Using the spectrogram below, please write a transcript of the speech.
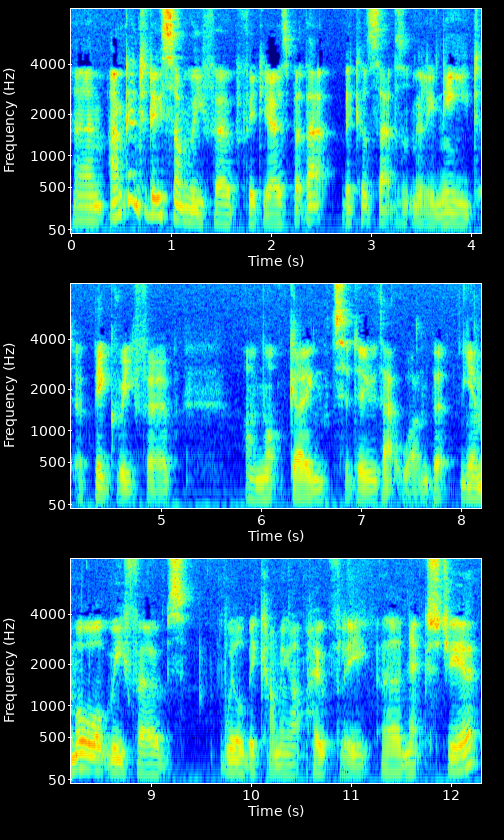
Um, I'm going to do some refurb videos, but that because that doesn't really need a big refurb, I'm not going to do that one. But yeah, more refurbs will be coming up hopefully uh, next year.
